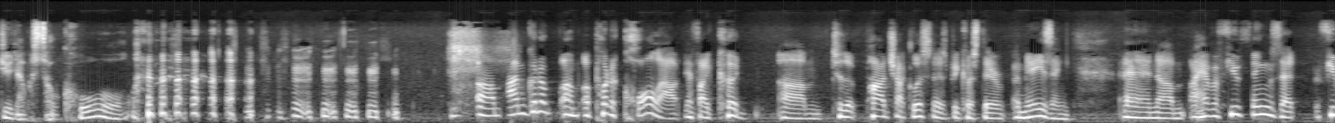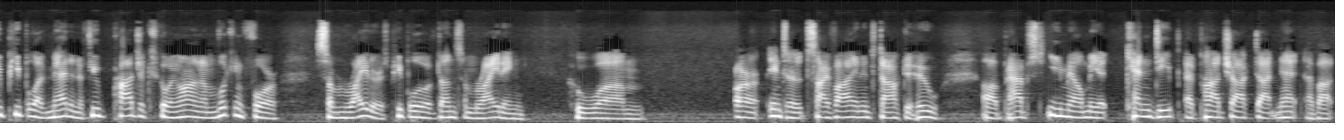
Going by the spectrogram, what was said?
dude, that was so cool." um, I'm gonna um, uh, put a call out if I could um, to the Podshock listeners because they're amazing, and um, I have a few things that a few people I've met and a few projects going on. And I'm looking for some writers, people who have done some writing, who um, are into sci-fi and into Doctor Who. Uh, perhaps email me at kendeep at podshock.net about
